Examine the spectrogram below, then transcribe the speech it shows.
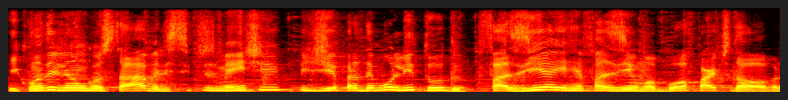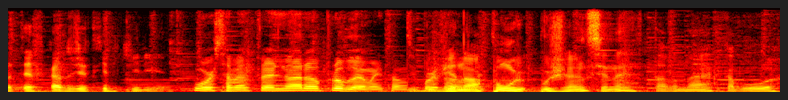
e quando ele não gostava, ele simplesmente pedia para demolir tudo. Fazia e refazia uma boa parte da obra até ficar do jeito que ele queria. O orçamento pra ele não era o problema, então. Vivia numa pu- pujança, né? Tava na época boa.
